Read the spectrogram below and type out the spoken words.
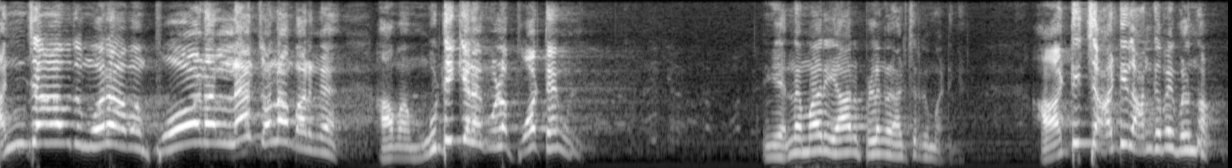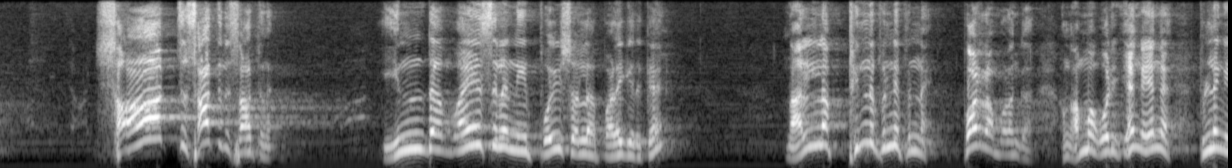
அஞ்சாவது முறை அவன் போடலன்னு சொன்னான் பாருங்க. அவன் முடிக்கிறக்குள்ள போட்டேன் நீங்கள் என்ன மாதிரி யாரும் பிள்ளைங்களை அடிச்சிருக்க மாட்டீங்க. அடிச்ச அடியில் அங்கே போய் விழுந்தான். சாத்து சாத்துன்னு சாத்துன. இந்த வயசுல நீ பொய் சொல்ல பழகியிருக்க? நல்லா பின்னு பின்னு பின்ன. போடுறான் முழங்க. அவங்க அம்மா ஓடி ஏங்க ஏங்க பிள்ளைங்க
